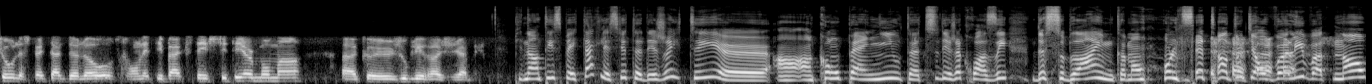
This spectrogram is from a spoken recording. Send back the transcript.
show, le spectacle de l'autre. On était backstage. C'était un moment euh, que j'oublierai jamais. Puis dans tes spectacles, est-ce que tu as déjà été euh, en, en compagnie ou t'as-tu déjà croisé de Sublime, comme on, on le disait tantôt, qui ont volé votre nom?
